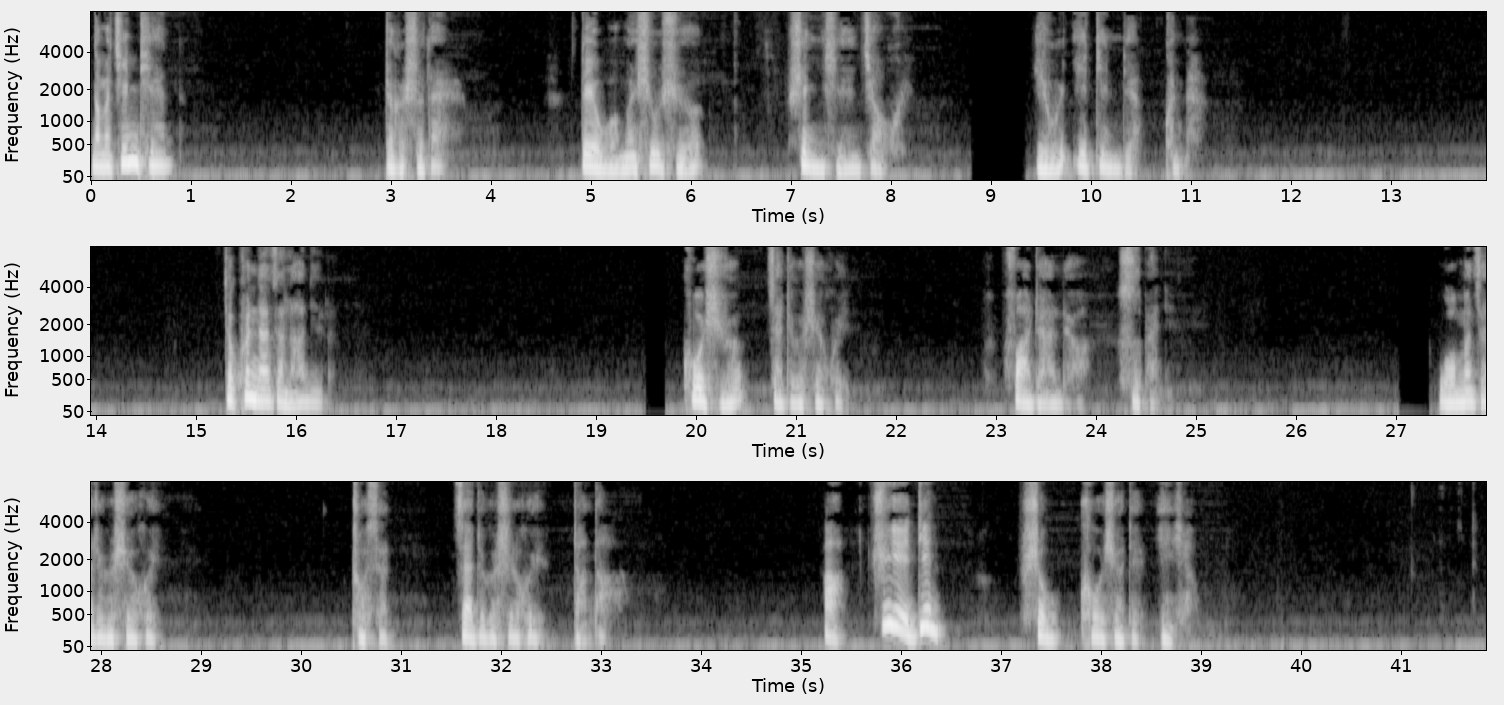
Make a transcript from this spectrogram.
那么今天这个时代，对我们修学圣贤教诲有一定的困难。这困难在哪里呢？科学在这个社会发展了四百年，我们在这个社会。出生，在这个社会长大，啊，决定受科学的影响。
